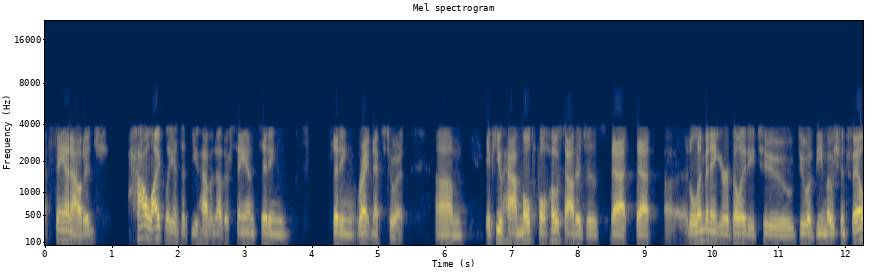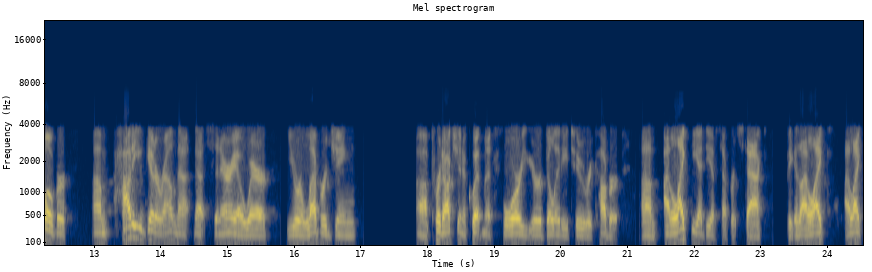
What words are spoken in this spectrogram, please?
a SAN outage, how likely is it that you have another SAN sitting sitting right next to it? Um, if you have multiple host outages that that uh, eliminate your ability to do a vMotion failover, um, how do you get around that that scenario where you're leveraging uh, production equipment for your ability to recover? Um, I like the idea of separate stack because I like I like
